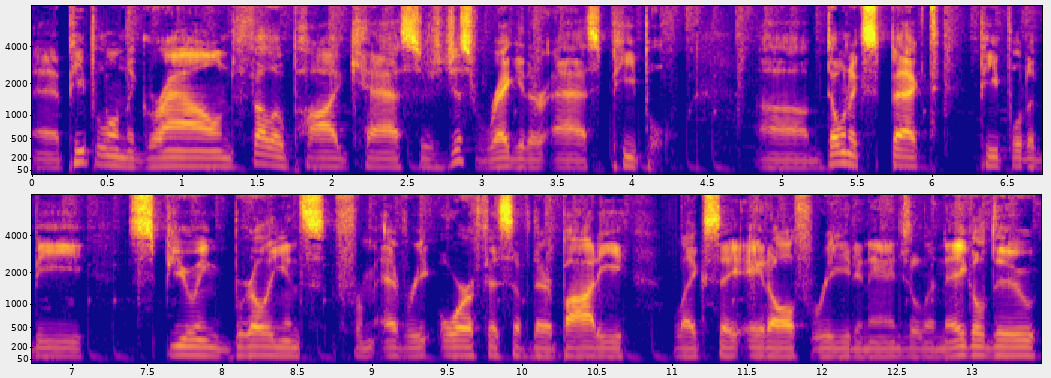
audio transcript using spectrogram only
uh, people on the ground, fellow podcasters, just regular ass people. Um, don't expect people to be spewing brilliance from every orifice of their body, like, say, Adolph Reed and Angela Nagle do.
